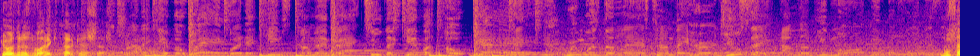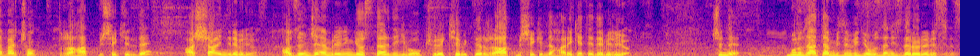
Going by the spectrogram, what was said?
Gördünüz mü hareketi arkadaşlar? Bu sefer çok rahat bir şekilde aşağı indirebiliyor. Az önce Emre'nin gösterdiği gibi o kürek kemikleri rahat bir şekilde hareket edebiliyor. Şimdi bunu zaten bizim videomuzdan izler öğrenirsiniz.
